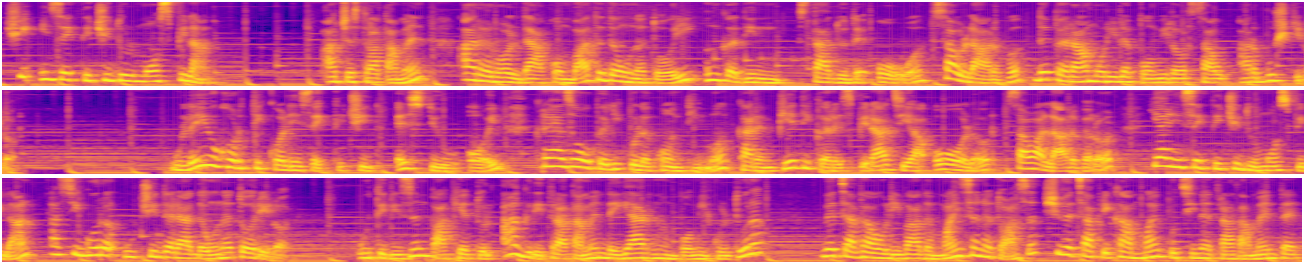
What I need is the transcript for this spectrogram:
și insecticidul Mospilan. Acest tratament are rol de a combate dăunătorii încă din stadiu de ouă sau larvă de pe ramurile pomilor sau arbuștilor. Uleiul horticol insecticid STU Oil creează o peliculă continuă care împiedică respirația ouălor sau a larvelor, iar insecticidul Mospilan asigură uciderea dăunătorilor. Utilizând pachetul Agri tratament de iarnă în pomicultură, veți avea o livadă mai sănătoasă și veți aplica mai puține tratamente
